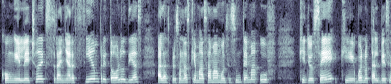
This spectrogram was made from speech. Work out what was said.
con el hecho de extrañar siempre, todos los días, a las personas que más amamos. Es un tema, uff, que yo sé que, bueno, tal vez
